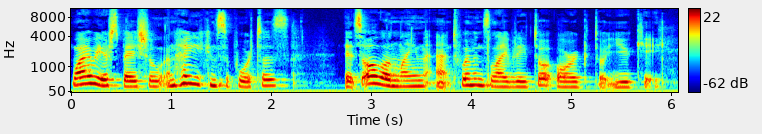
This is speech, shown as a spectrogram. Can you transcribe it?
why we are special, and how you can support us. It's all online at womenslibrary.org.uk.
